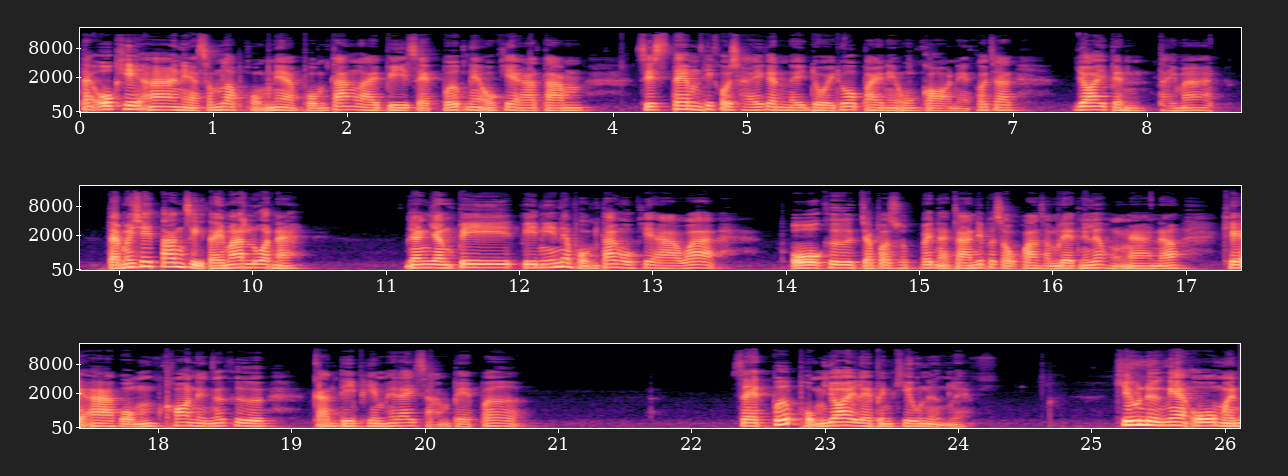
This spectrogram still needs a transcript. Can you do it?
แต่ OKR เนี่ยสำหรับผมเนี่ย ผมตั้งรายปีเสร็จปุ๊บเนี่ย OKR ตามซิสเต็มที่เขาใช้กันในโดยทั่วไปในองค์กรเนี่ยก็จะย่อยเป็นไตรมาสแต่ไม่ใช่ตั้งสีไตรมาสรวดนะอย่างอย่างปีปีนี้เนี่ยผมตั้ง OKR ว่า O คือจะเป็นอาจารย์ที่ประสบความสำเร็จในเรื่องของงานเนาะ KR ผมข้อหนึ่งก็คือการตีพิมพ์ให้ได้ 3 paper เสร็จปุ๊บผมย่อยเลยเป็น Q1 เลย Q1 เนี่ย O เหมือน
